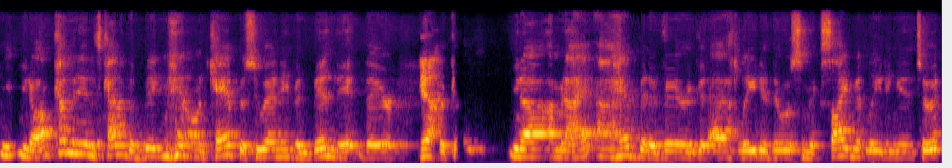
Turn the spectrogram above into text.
you know, I'm coming in as kind of the big man on campus who hadn't even been there. Yeah. Because, you know, I mean, I, I have been a very good athlete, and there was some excitement leading into it.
